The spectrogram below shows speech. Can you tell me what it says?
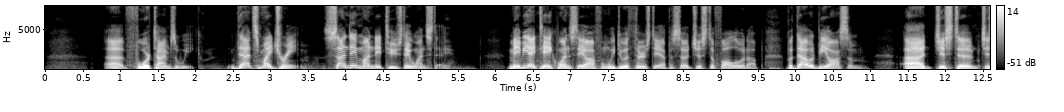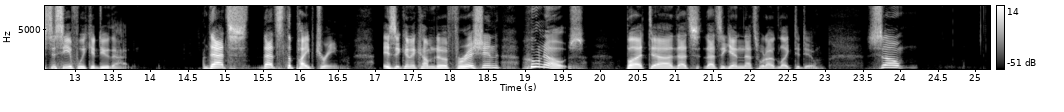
uh, four times a week. That's my dream. Sunday, Monday, Tuesday, Wednesday. Maybe I take Wednesday off and we do a Thursday episode just to follow it up. But that would be awesome. Uh, just to just to see if we could do that that's that's the pipe dream. Is it going to come to fruition? Who knows? But uh, that's that's again that's what I'd like to do. So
